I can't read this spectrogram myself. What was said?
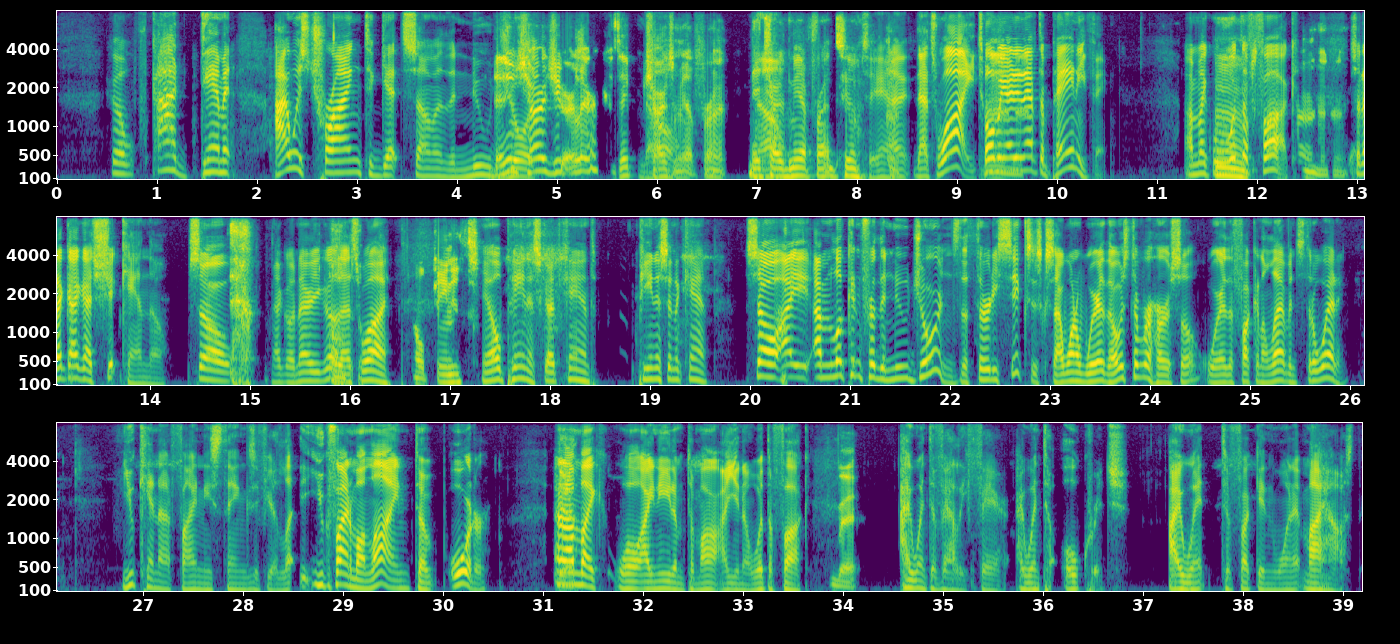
I go, god damn it. I was trying to get some of the new. They didn't Jordan- charge you earlier because they charged me up front. They No. charged me up front too. See, I, that's why he told me I mm. didn't have to pay anything. I'm like, well, what the mm. fuck? Mm. So that guy got shit canned though. So I go, there you go. Oh. That's why. Oh, penis. Yeah, old penis got canned. Penis in a can. So I I'm looking for the new Jordans, the 36s, because I want to wear those to rehearsal, wear the fucking 11s to the wedding. You cannot find these things if you're le- you can find them online to order. And I'm like, well, I need them tomorrow. You know what the fuck? Right. I went to Valley Fair. I went to Oak Ridge. I went to fucking one at my house.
